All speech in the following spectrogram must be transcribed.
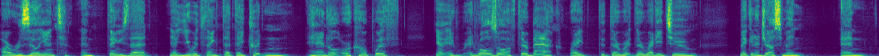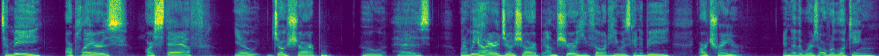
are resilient, and things that you, know, you would think that they couldn't handle or cope with, yeah, it, it rolls off their back, right? They're they're ready to make an adjustment, and to me, our players, our staff, you know, Joe Sharp, who has, when we hired Joe Sharp, I'm sure he thought he was going to be our trainer. In other words, overlooking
